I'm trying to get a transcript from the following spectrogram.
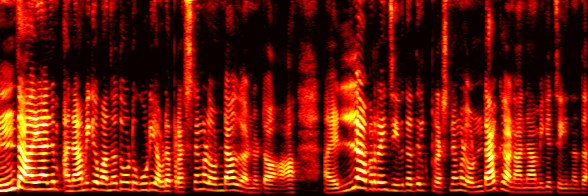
എന്തായാലും അനാമിക വന്നതോടുകൂടി അവിടെ പ്രശ്നങ്ങൾ ഉണ്ടാകുകയാണ് കേട്ടോ. എല്ലാവരുടെയും ജീവിതത്തിൽ പ്രശ്നങ്ങൾ ഉണ്ടാക്കുകയാണ് അനാമിക ചെയ്യുന്നത്.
